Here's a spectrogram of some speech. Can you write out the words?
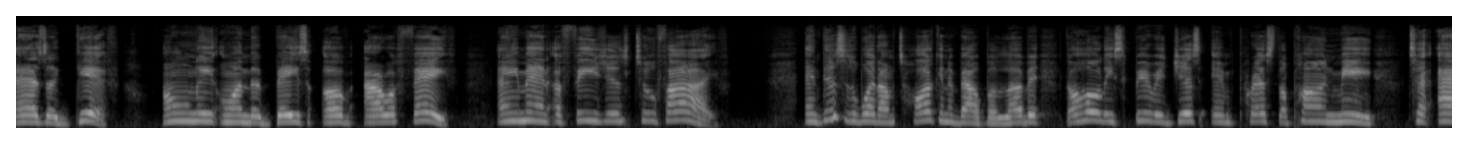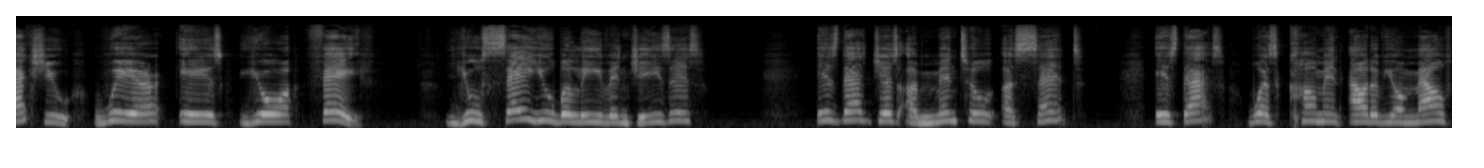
as a gift only on the base of our faith. Amen. Ephesians 2 5. And this is what I'm talking about, beloved. The Holy Spirit just impressed upon me to ask you, where is your faith? You say you believe in Jesus. Is that just a mental assent? Is that what's coming out of your mouth,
